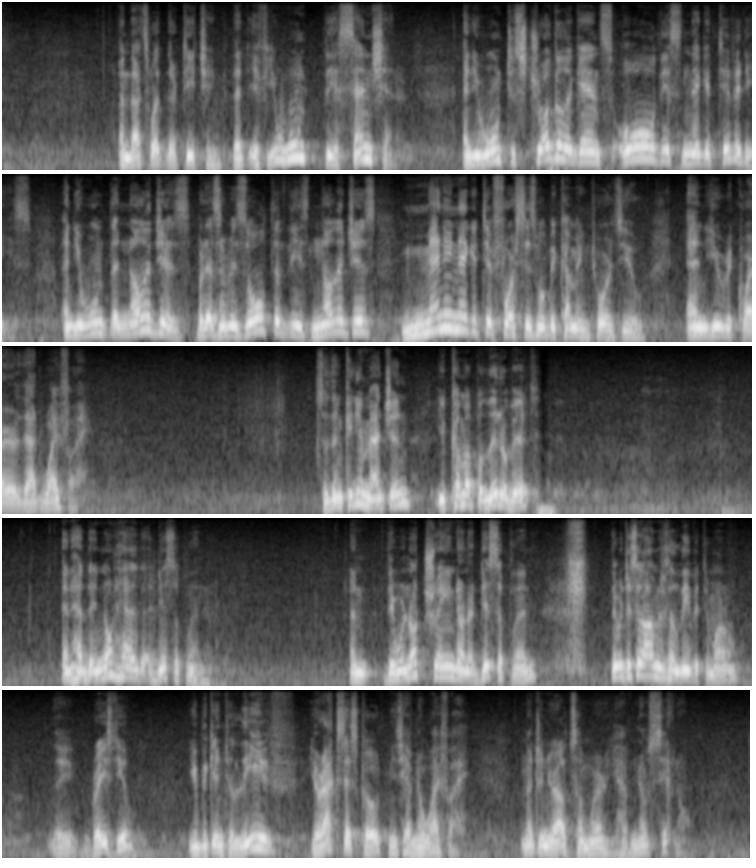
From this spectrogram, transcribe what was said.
And that's what they're teaching that if you want the ascension and you want to struggle against all these negativities and you want the knowledges but as a result of these knowledges many negative forces will be coming towards you and you require that Wi-Fi. So then can you imagine you come up a little bit And had they not had a discipline and they were not trained on a discipline, they would just say, oh, I'm just going to leave it tomorrow. They raised you, you begin to leave Your access code means you have no Wi-Fi. Imagine you're out somewhere, you have no signal.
